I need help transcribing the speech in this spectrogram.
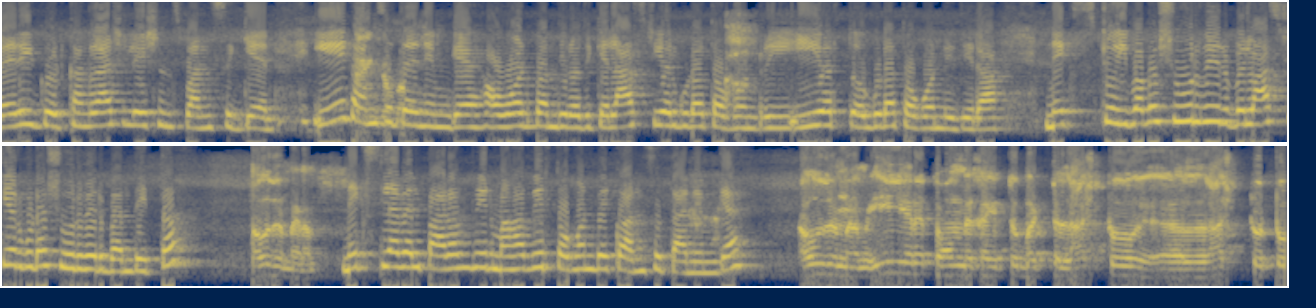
very good congratulations once again ಹೇಗ್ ಅನ್ಸುತ್ತೆ ನಿಮ್ಗೆ ಅವಾರ್ಡ್ ಬಂದಿರೋದಕ್ಕೆ? ಲಾಸ್ಟ್ ಇಯರ್ ಕೂಡ ತಗೊಂಡ್ರಿ ಈ ಇಯರ್ ಕೂಡ ತಗೊಂಡಿದ್ದೀರಾ? ನೆಕ್ಸ್ಟ್ ಇವಾಗ ಶೂರ್ವೀರ್ ಲಾಸ್ಟ್ ಇಯರ್ ಕೂಡ ಶೂರ್ವೀರ್ ಬಂದಿತ್ತು? ಹೌದು madam next level Paramveer Mahaveer ತಗೊಂಡ್ಬೇಕು ಅನ್ಸುತ್ತಾ ನಿಮ್ಗೆ? ಹೌದು ಮೇಡಮ್ ಈ ಇಯರ್ ತಗೊಬೇಕಾಯ್ತು but last last two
